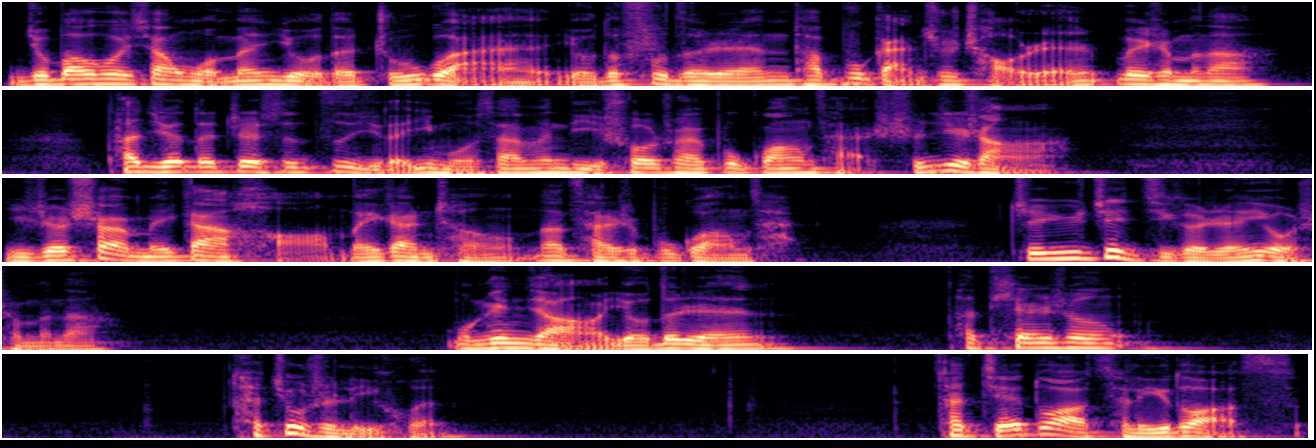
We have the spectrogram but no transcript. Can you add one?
你就包括像我们有的主管、有的负责人，他不敢去炒人，为什么呢？他觉得这是自己的一亩三分地，说出来不光彩。实际上啊，你这事儿没干好、没干成，那才是不光彩。至于这几个人有什么呢？我跟你讲，有的人他天生他就是离婚，他结多少次离多少次，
